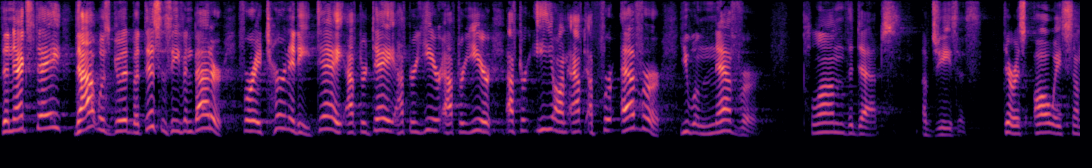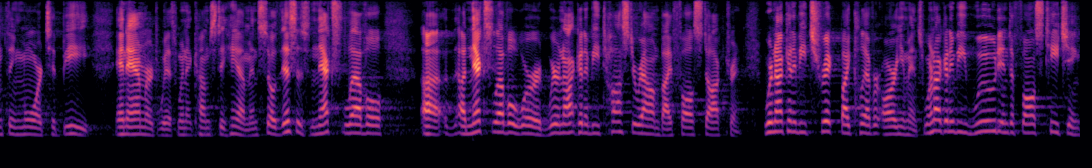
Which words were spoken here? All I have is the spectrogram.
The next day, that was good, but this is even better. For eternity, day after day, after year after year, after eon, after forever, you will never plumb the depths of Jesus. There is always something more to be enamored with when it comes to Him. And so, this is next level uh, a next level word. We're not going to be tossed around by false doctrine. We're not going to be tricked by clever arguments. We're not going to be wooed into false teaching.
